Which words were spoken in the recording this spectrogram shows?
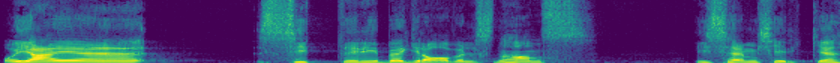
Og jeg eh, sitter i begravelsen hans i Sem kirke.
